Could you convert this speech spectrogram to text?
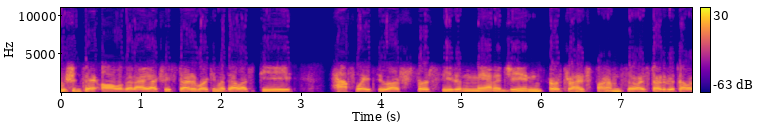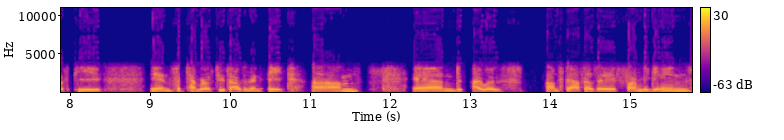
we shouldn't say all of it. I actually started working with LSP halfway through our first season managing Earthrise Farm. So I started with LSP in September of 2008. Um, and I was on staff as a Farm Beginnings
